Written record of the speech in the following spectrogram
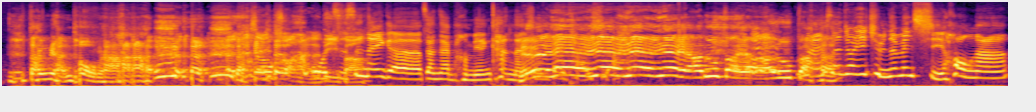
当然痛啊！我只是那个站在旁边看男生在台下，耶耶耶，阿鲁巴呀，阿鲁巴，男生就一群那边起哄啊。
